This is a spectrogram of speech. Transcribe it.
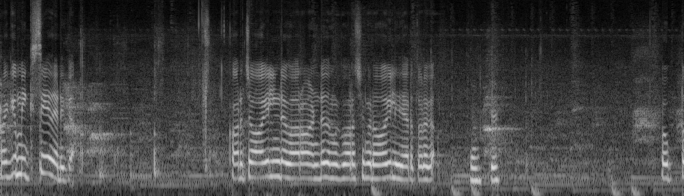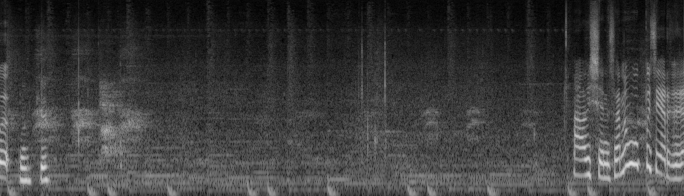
നമുക്ക് മിക്സ് ചെയ്തെടുക്കാം. കുറച്ച് ഓയിലിന്റെ കുറവുണ്ട്. നമുക്ക് കുറച്ചും കൂടെ ഓയിൽ ചേർത്ത് കൊടുക്കാം. ഓക്കെ ഉപ്പ്. ഓക്കെ. ആവശ്യാനുസരണം ഉപ്പ് ചേർക്കുക.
